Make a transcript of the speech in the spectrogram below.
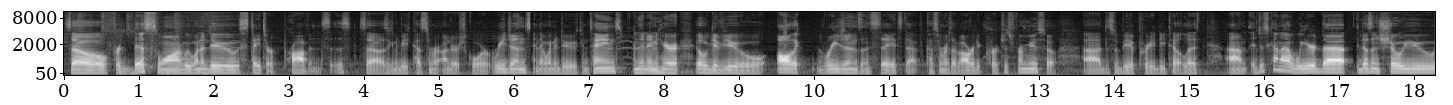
So for this one, we wanna do states or provinces. So it's gonna be customer underscore regions, and then we're gonna do contains. And then in here, it will give you all the regions and states that customers have already purchased from you. So uh, this would be a pretty detailed list. Um, it's just kind of weird that it doesn't show you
